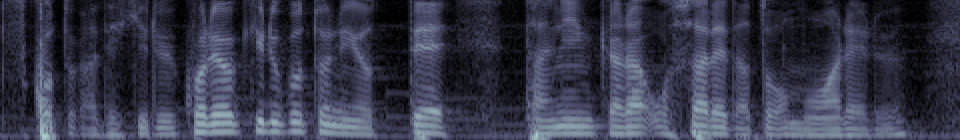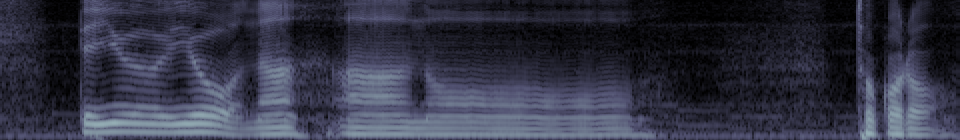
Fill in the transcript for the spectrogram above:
つことができるこれを着ることによって他人からおしゃれだと思われるっていうようなあのー、ところ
